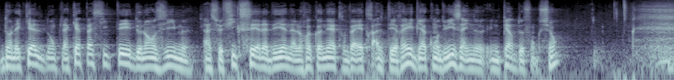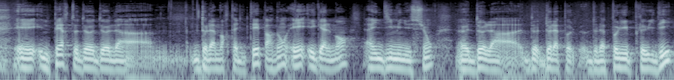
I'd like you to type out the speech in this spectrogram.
dans lesquels donc la capacité de l'enzyme à se fixer à l'ADN, à le reconnaître, va être altérée, eh bien conduisent à une perte de fonction et une perte de, la, mortalité, pardon, et également à une diminution euh, de la, de, la, de la polyploïdie.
